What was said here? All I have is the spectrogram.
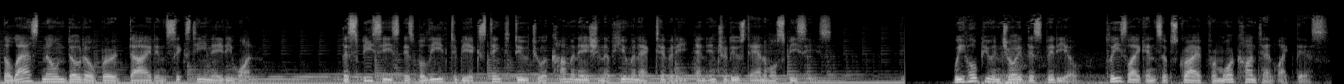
The last known dodo bird died in 1681. The species is believed to be extinct due to a combination of human activity and introduced animal species. We hope you enjoyed this video, please like and subscribe for more content like this.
